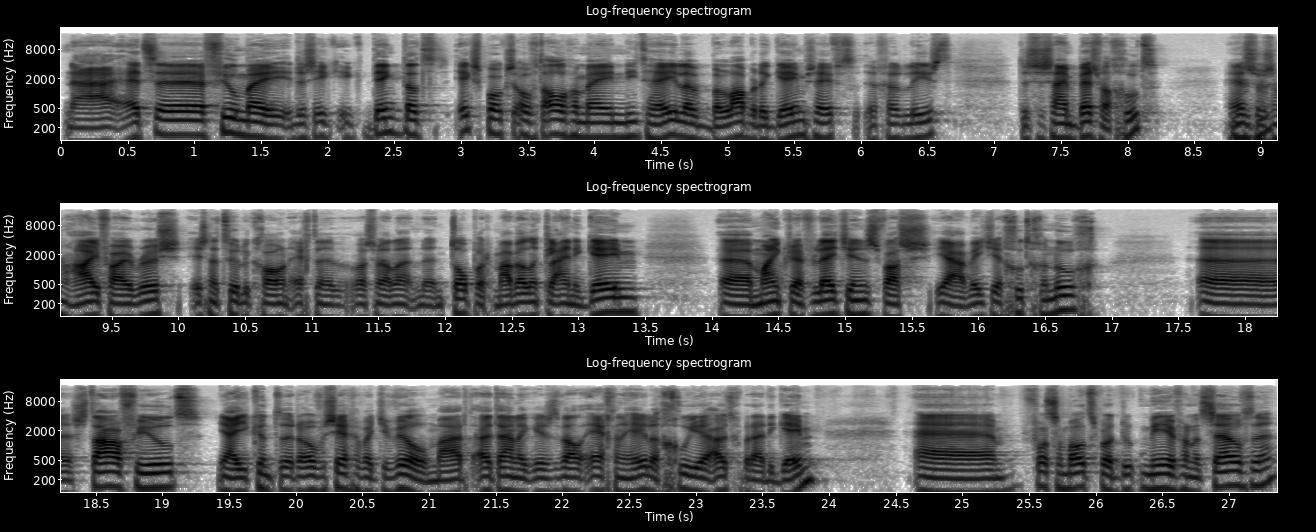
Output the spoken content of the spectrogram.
Nou, het uh, viel mee. Dus ik, ik denk dat Xbox over het algemeen niet hele belabberde games heeft gereleased. Dus ze zijn best wel goed. Hè, mm -hmm. Zoals een Hi-Fi Rush is natuurlijk gewoon echt een, was wel een, een topper, maar wel een kleine game. Uh, Minecraft Legends was, ja, weet je, goed genoeg. Uh, Starfield, ja, je kunt erover zeggen wat je wil, maar uiteindelijk is het wel echt een hele goede, uitgebreide game. Uh, Forza Motorsport doet meer van hetzelfde,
